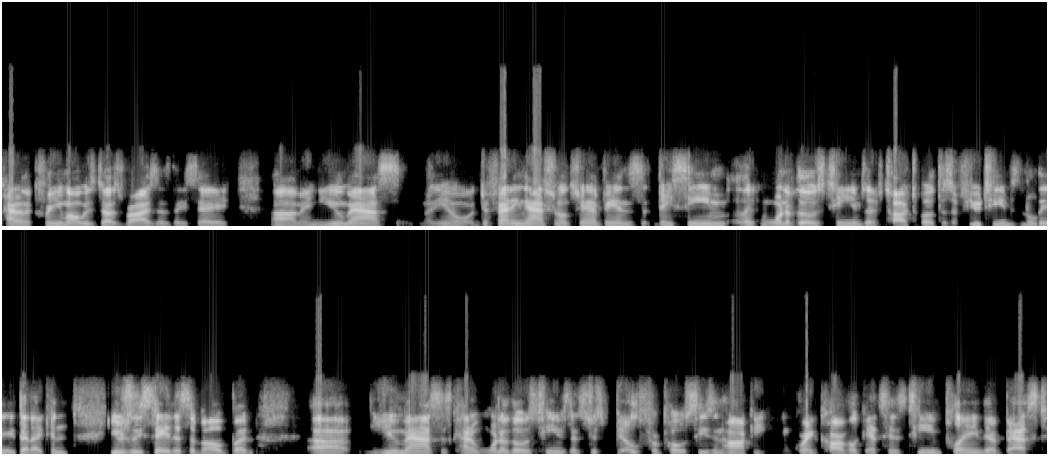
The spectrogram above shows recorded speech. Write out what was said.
kind of the cream always does rise, as they say. Um, and UMass, you know, defending national champions, they seem like one of those teams I've talked about. There's a few teams in the league that I can usually say this about, but uh, UMass is kind of one of those teams that's just built for postseason hockey. Greg Carvel gets his team playing their best,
